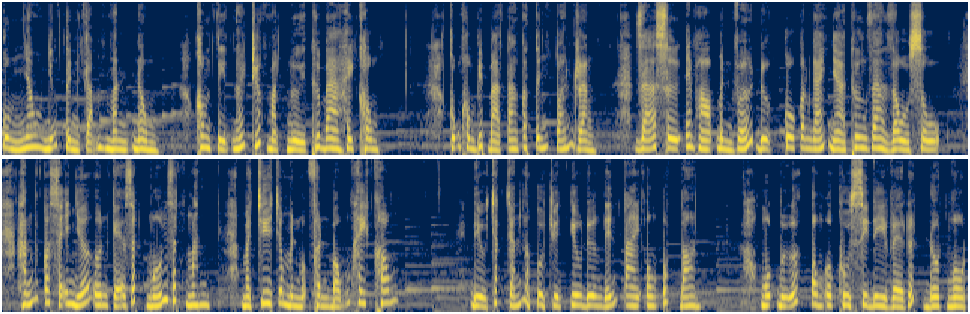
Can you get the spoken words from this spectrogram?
cùng nhau những tình cảm mặn nồng, không tiện nói trước mặt người thứ ba hay không. Cũng không biết bà ta có tính toán rằng, giả sử em họ mình vớ được cô con gái nhà thương gia giàu sụ, hắn có sẽ nhớ ơn kẻ rất mối rất manh, mà chia cho mình một phần bổng hay không? Điều chắc chắn là câu chuyện yêu đương đến tai ông Upton. Một bữa, ông Okusidi về rất đột ngột,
